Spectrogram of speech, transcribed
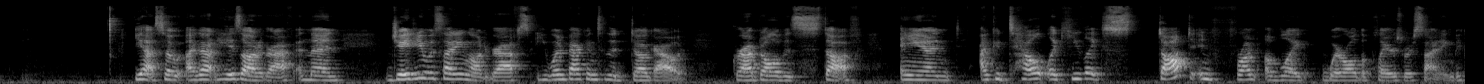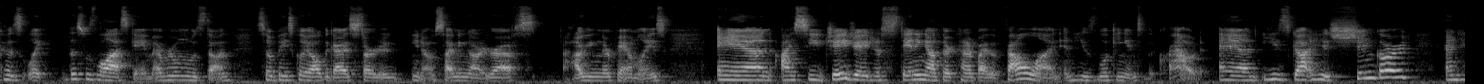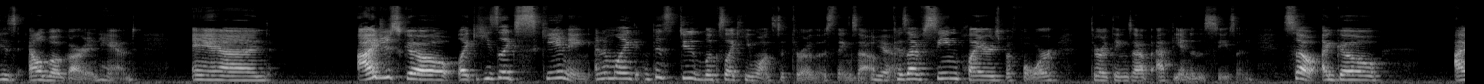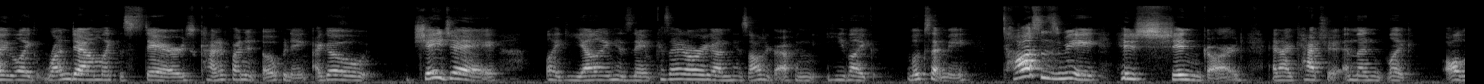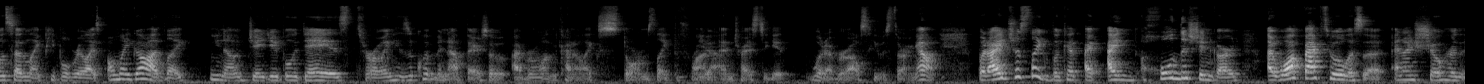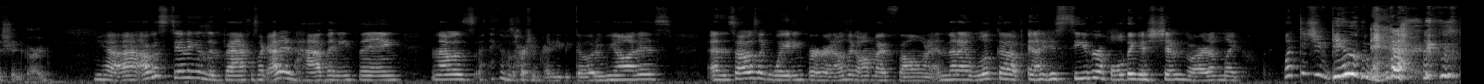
yeah, so I got his autograph and then JJ was signing autographs. He went back into the dugout, grabbed all of his stuff, and I could tell like he like stopped in front of like where all the players were signing because like this was the last game. Everyone was done. So basically all the guys started, you know, signing autographs, hugging their families. And I see JJ just standing out there kind of by the foul line and he's looking into the crowd. And he's got his shin guard and his elbow guard in hand. And I just go, like, he's like scanning. And I'm like, this dude looks like he wants to throw those things up. Yeah. Because I've seen players before throw things up at the end of the season. So I go, I like run down like the stairs, kind of find an opening. I go, JJ, like yelling his name because I had already gotten his autograph, and he like looks at me, tosses me his shin guard, and I catch it, and then like all of a sudden like people realize, oh my god, like you know JJ Bleday is throwing his equipment out there, so everyone kind of like storms like the front Yeah. and tries to get whatever else he was throwing out. But I just like look at I I hold the shin guard, I walk back to Alyssa, and I show her the shin guard. Yeah, I I was standing in the back. It's like I didn't have anything, and I was I think I was already ready to go to be honest. And so I was like waiting for her, and I was like on my phone, and then I look up and I just see her holding a shin guard. I'm like, what did you do?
